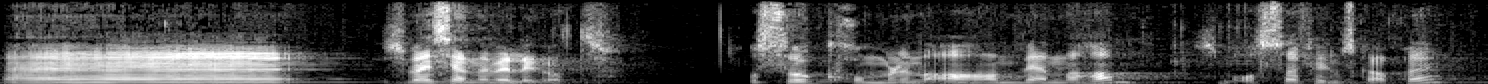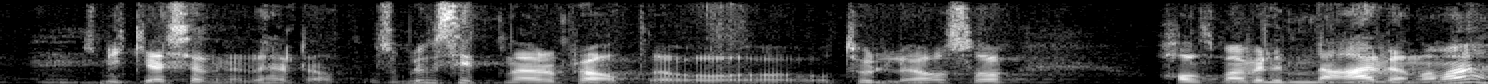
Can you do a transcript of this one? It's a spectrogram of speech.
Eh, som jeg kjenner veldig godt. Og så kommer det en annen venn av han, som også er filmskaper. som ikke jeg kjenner i det hele tatt. Og Så blir vi sittende her og prate og, og tulle. og så Han som er veldig nær venn av meg,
